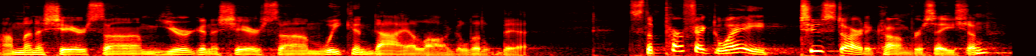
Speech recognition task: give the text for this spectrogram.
I'm going to share some, you're going to share some, we can dialogue a little bit. It's the perfect way to start a conversation.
